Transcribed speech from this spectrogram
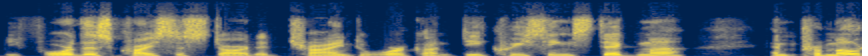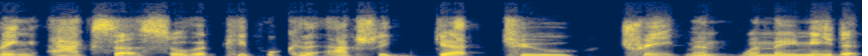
before this crisis started trying to work on decreasing stigma and promoting access so that people could actually get to treatment when they need it.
